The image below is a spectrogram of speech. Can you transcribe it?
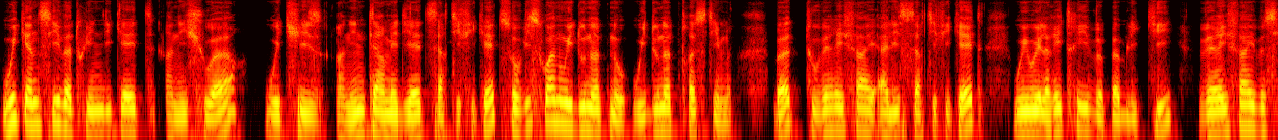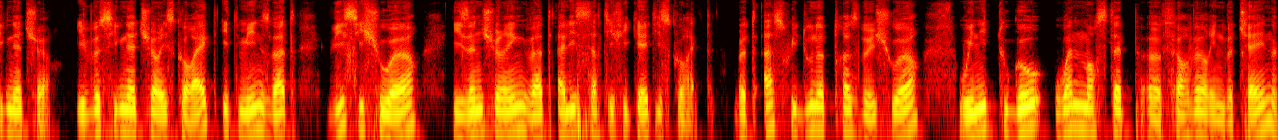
We can see that we indicate an issuer which is an intermediate certificate. So this one we do not know, we do not trust him. But to verify Alice's certificate, we will retrieve the public key, verify the signature. If the signature is correct, it means that this issuer is ensuring that Alice's certificate is correct. But as we do not trust the issuer, we need to go one more step uh, further in the chain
